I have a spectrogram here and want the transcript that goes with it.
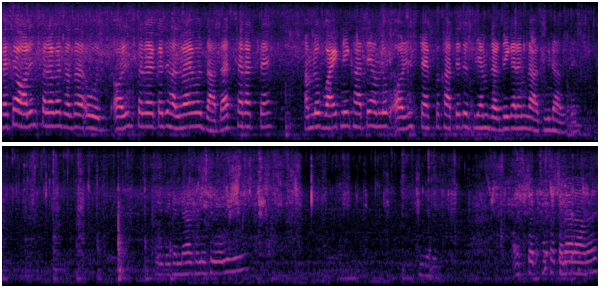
वैसे ऑरेंज कलर का ज़्यादा ऑरेंज कलर का जो हलवा है, वो ज़्यादा अच्छा लगता है। हम लोग वाइट नहीं खाते, हम लोग ऑरेंज टाइप का खाते हैं तो इसलिए हम जर्दी का रंग लाजमी डालते हैं। देखिए और इसका अच्छा सा कलर आ रहा है।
